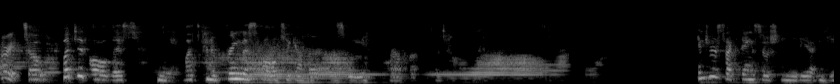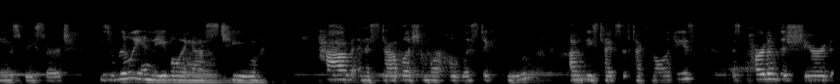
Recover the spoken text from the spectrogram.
All right, so what did all this mean? Let's kind of bring this all together as we wrap up the talk. Intersecting social media and games research is really enabling us to have and establish a more holistic view of these types of technologies as part of the shared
